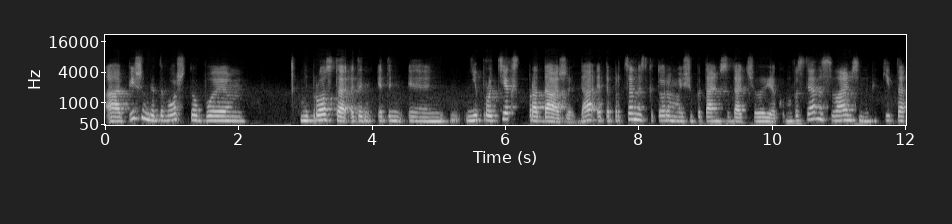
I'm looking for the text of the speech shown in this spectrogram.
А пишем для того, чтобы не просто, это, это э, не про текст продажи, да, это про ценность, которую мы еще пытаемся дать человеку. Мы постоянно ссылаемся на какие-то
